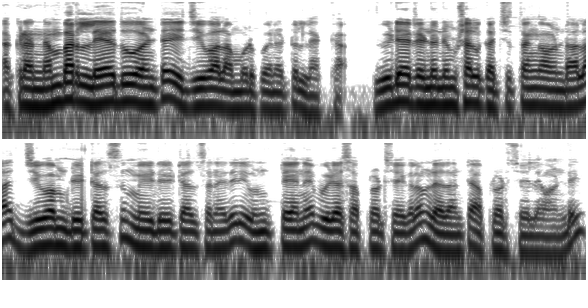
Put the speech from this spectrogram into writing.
అక్కడ నెంబర్ లేదు అంటే ఈ జీవాలు అమ్ముడిపోయినట్టు లెక్క. వీడియో రెండు నిమిషాలు ఖచ్చితంగా ఉండాలా? జీవం డీటెయిల్స్ మీ డీటెయిల్స్ అనేది ఉంటేనే వీడియోస్ అప్లోడ్ చేయగలం లేదంటే అప్లోడ్ చేయలేమండి.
